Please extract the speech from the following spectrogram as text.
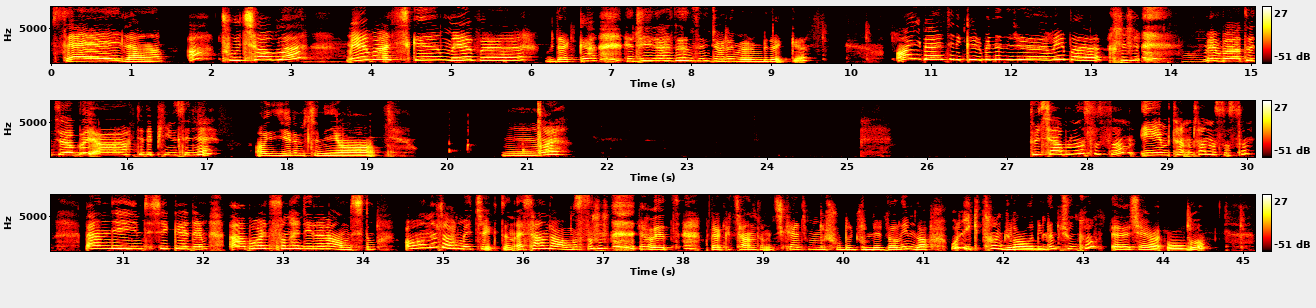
Selam. Ah Tuğçe abla. Merhaba aşkım, merhaba. Bir dakika, hediyelerden seni göremiyorum bir dakika. Ay ben seni kurban ederim. Merhaba. Tuğçe abla ya. Dedi pin seni. Ay yerim seni ya. Tuğçe abla nasılsın? İyiyim bir tanem sen nasılsın? Ben de iyiyim teşekkür ederim. Aa, bu arada sana hediyeler almıştım. Aa ne zahmet çektin. Ay sen de almışsın. evet. Bir dakika çantamı çıkartayım ama şurada gülleri de alayım da. Bu arada iki tane gül alabildim. Çünkü e, şey oldu.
